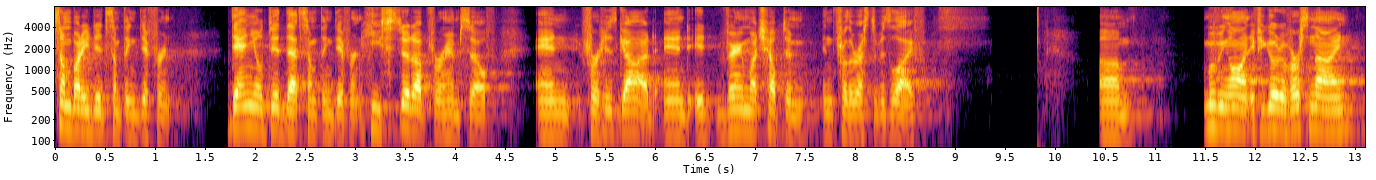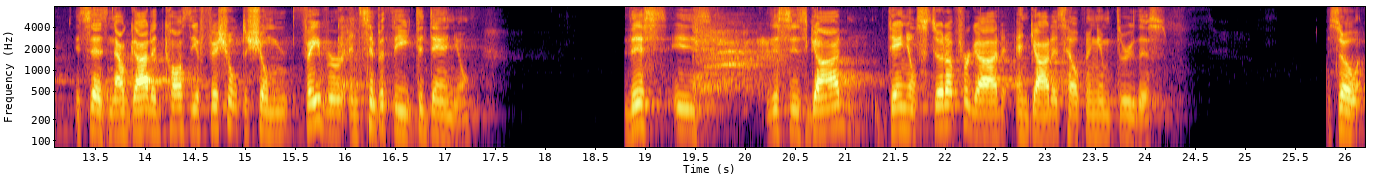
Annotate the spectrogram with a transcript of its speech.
somebody did something different. Daniel did that something different. He stood up for himself and for his God, and it very much helped him in, for the rest of his life. Um, moving on, if you go to verse 9, it says, Now God had caused the official to show favor and sympathy to Daniel. This is, this is God. Daniel stood up for God, and God is helping him through this. So,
